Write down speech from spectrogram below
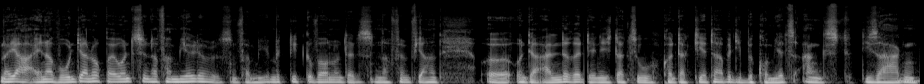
Naja, einer wohnt ja noch bei uns in der Familie, ist ein Familienmitglied geworden und das ist nach fünf Jahren. Äh, und der andere, den ich dazu kontaktiert habe, die bekommen jetzt Angst. Die sagen,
